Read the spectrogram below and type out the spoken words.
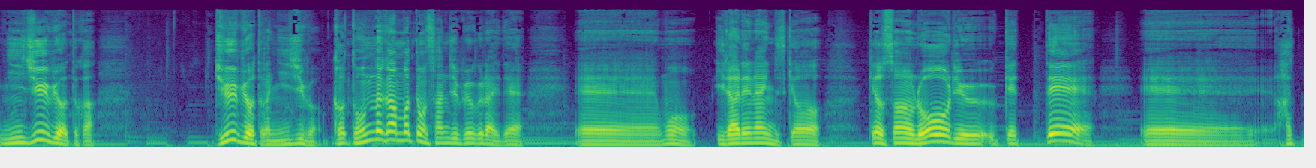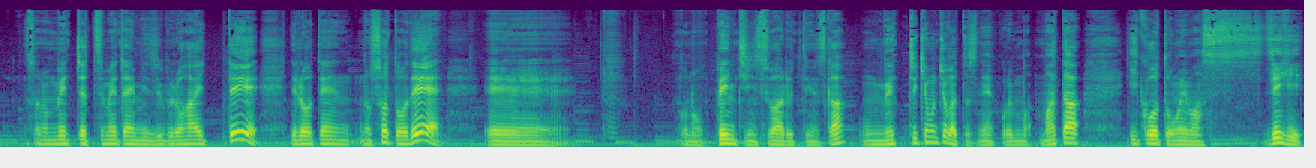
20秒とか10秒とか20秒。どんな頑張っても30秒ぐらいでえー、もういられないんですけどけどそのロウリュ受けて、えー、そのめっちゃ冷たい水風呂入ってで露天の外で、えー、このベンチに座るっていうんですか？めっちゃ気持ちよかったですね。これままた行こうと思います。是非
